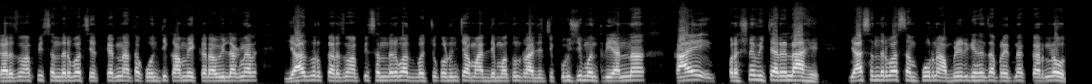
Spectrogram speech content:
कर्जमाफी संदर्भात शेतकऱ्यांना आता कोणती कामे करावी लागणार? याचबरोबर कर्जमाफी संदर्भात बच्चू कडूंच्या माध्यमातून राज्याचे कृषी मंत्री यांना काय प्रश्न विचारलेला आहे? या संदर्भात संपूर्ण अपडेट घेण्याचा प्रयत्न करणार आहोत.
